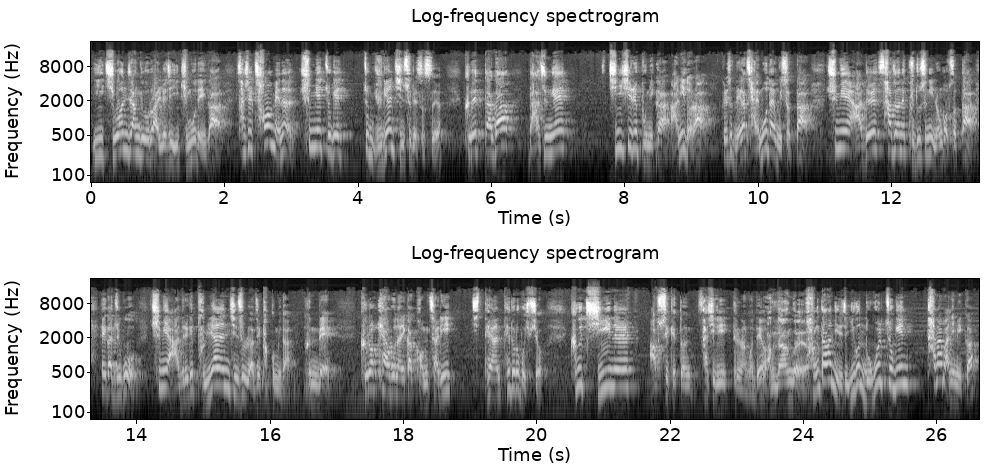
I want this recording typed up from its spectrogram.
이 지원장교로 알려진 이 김모대위가 사실 처음에는 추미애 쪽에 좀 유리한 진술을 했었어요. 그랬다가 나중에 진실을 보니까 아니더라. 그래서 내가 잘못 알고 있었다. 추미애 아들 사전에 구두승이 이런 거 없었다. 해가지고 추미애 아들에게 불리한 진술을 나중에 바꿉니다. 근데 그렇게 하고 나니까 검찰이 대한 태도를 보십시오. 그 지인을 압수수색했던 사실이 드러난 건데요. 황당한 거예요. 황당한 일이죠. 이건 노골적인 탄압 아닙니까?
